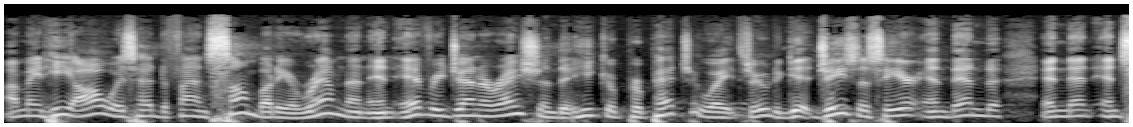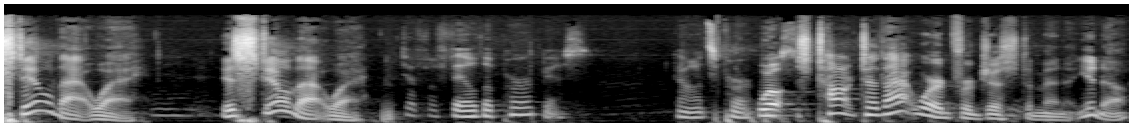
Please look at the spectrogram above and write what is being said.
I mean, He always had to find somebody, a remnant in every generation that He could perpetuate through to get Jesus here, and then to, and then and still that way. It's still that way to fulfill the purpose. God's purpose. Well, talk to that word for just a minute. You know,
